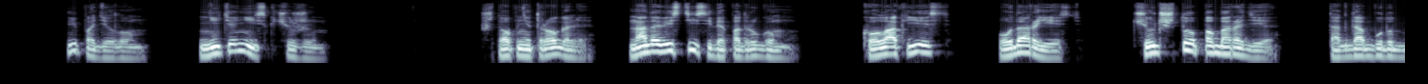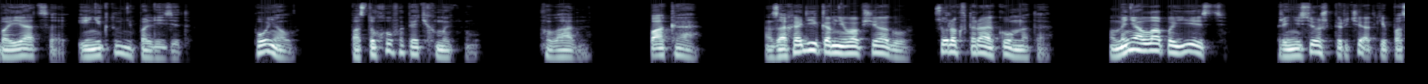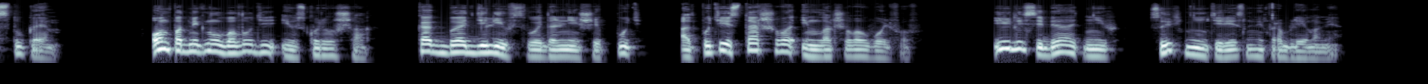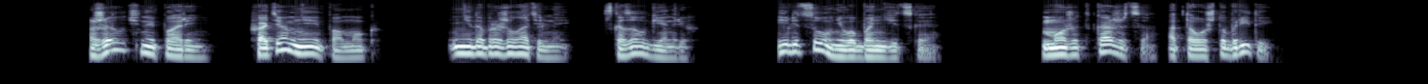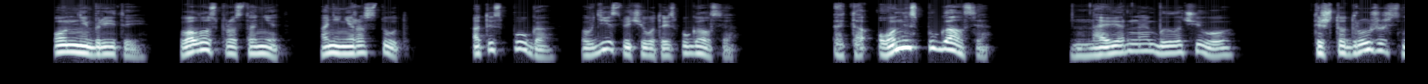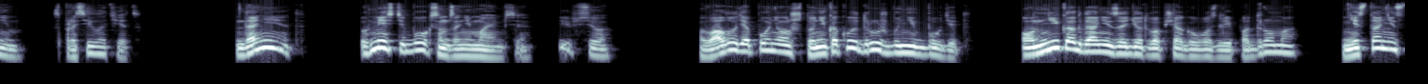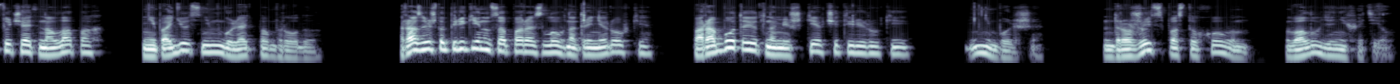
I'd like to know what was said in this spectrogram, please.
И по делам. Не тянись к чужим. Чтоб не трогали, надо вести себя по-другому. Кулак есть, удар есть. Чуть что по бороде, тогда будут бояться, и никто не полезет. Понял? Пастухов опять хмыкнул. Ладно. Пока. Заходи ко мне в общагу, сорок вторая комната. У меня лапы есть. Принесешь перчатки, постукаем. Он подмигнул Володе и ускорил шаг, как бы отделив свой дальнейший путь от путей старшего и младшего Вольфов, или себя от них с их неинтересными проблемами. Желчный парень, хотя мне и помог. Недоброжелательный, сказал Генрих. И лицо у него бандитское. Может, кажется, от того, что бритый. Он не бритый, волос просто нет, они не растут. От испуга, в детстве чего-то испугался. Это он испугался? Наверное, было чего. Ты что, дружишь с ним? спросил отец. Да нет. Вместе боксом занимаемся, и все. Володя понял, что никакой дружбы не будет. Он никогда не зайдет в общагу возле ипподрома, не станет стучать на лапах не пойдет с ним гулять по броду. Разве что перекинуться парой слов на тренировке, поработают на мешке в четыре руки, не больше. Дружить с Пастуховым Володя не хотел.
